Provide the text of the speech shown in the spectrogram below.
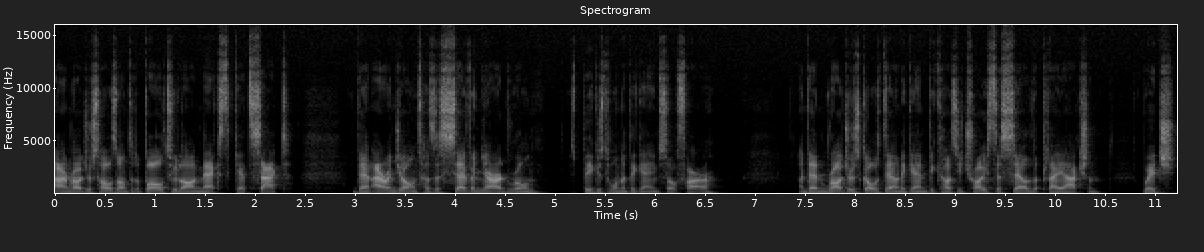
Aaron Rodgers holds onto the ball too long next, gets sacked. Then Aaron Jones has a seven yard run, his biggest one of the game so far. And then Rodgers goes down again because he tries to sell the play action, which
